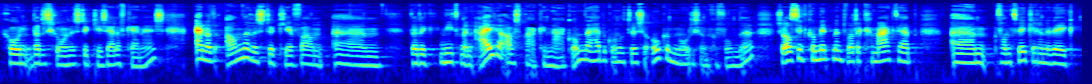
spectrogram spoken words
Gewoon, dat is gewoon een stukje zelfkennis. En dat andere stukje van um, dat ik niet mijn eigen afspraken nakom, daar heb ik ondertussen ook een modus aan gevonden. Zoals dit commitment wat ik gemaakt heb um, van twee keer in de week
